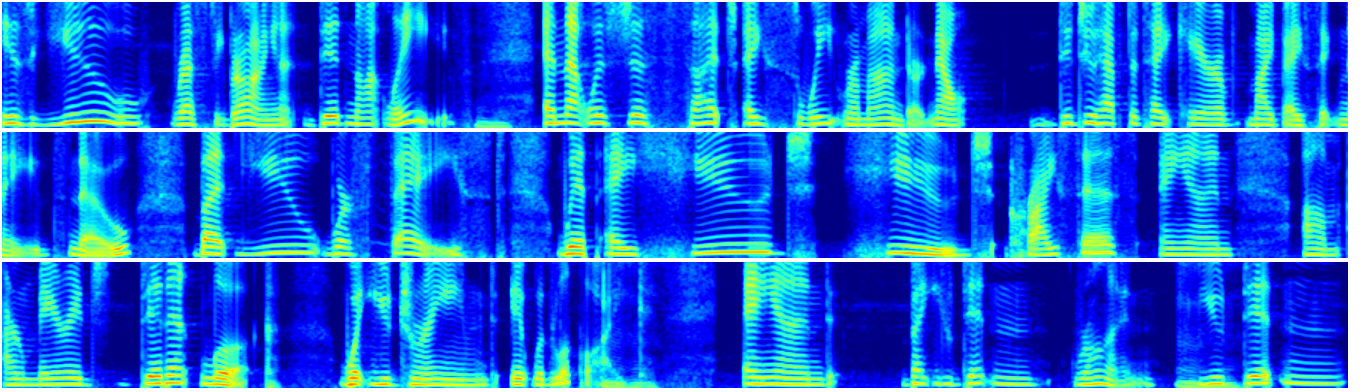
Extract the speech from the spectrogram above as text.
is you, Rusty Bryant, did not leave. Mhm. And that was just such a sweet reminder. Now, did you have to take care of my basic needs? No. But you were faced with a huge, huge crisis, and um, our marriage didn't look what you dreamed it would look like. And, but you didn't run, you Mhm. didn't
